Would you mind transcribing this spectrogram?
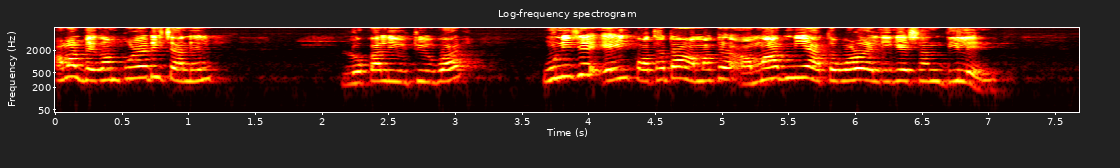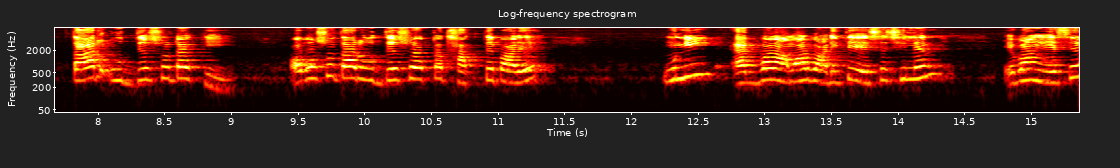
আমার বেগমপুরেরই চ্যানেল লোকাল ইউটিউবার উনি যে এই কথাটা আমাকে আমার নিয়ে এত বড় এলিগেশন দিলেন তার উদ্দেশ্যটা কি? অবশ্য তার উদ্দেশ্য একটা থাকতে পারে উনি একবার আমার বাড়িতে এসেছিলেন এবং এসে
